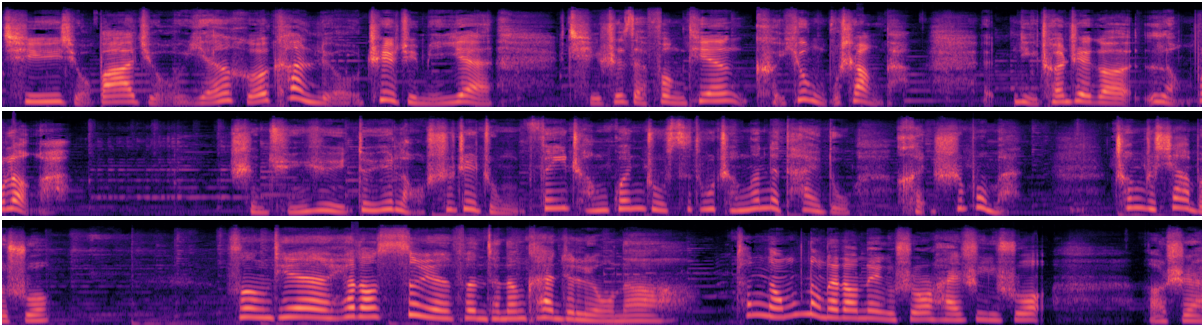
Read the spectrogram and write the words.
七九八九，沿河看柳这句名谚，其实在奉天可用不上的。你穿这个冷不冷啊？沈群玉对于老师这种非常关注司徒承恩的态度很是不满，撑着下巴说：“奉天要到四月份才能看见柳呢，他能不能待到那个时候还是一说。老师，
